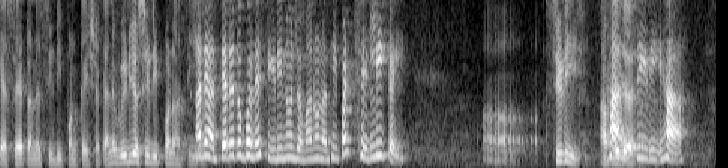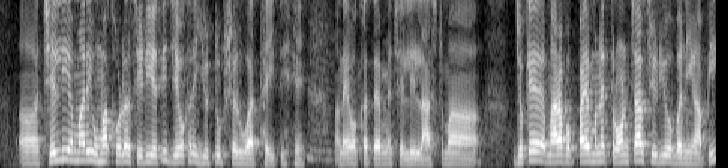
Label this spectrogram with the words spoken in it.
કેસેટ અને સીડી પણ કહી શકાય. અને વીડિયો સીડી પણ હતી. અને અત્યારે તો ભલે સીડીનો જમાનો નથી પણ છેલ્લી કઈ? સીડી આપણે સીડી હા. છેલ્લી અમારી ઉમા ખોડલ સીડી હતી જે વખતે યુટ્યુબ શરૂઆત થઈ હતી. અને એ વખતે અમે છેલ્લી લાસ્ટમાં જો કે મારા પપ્પાએ મને ત્રણ ચાર સીડીઓ બની આપી.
